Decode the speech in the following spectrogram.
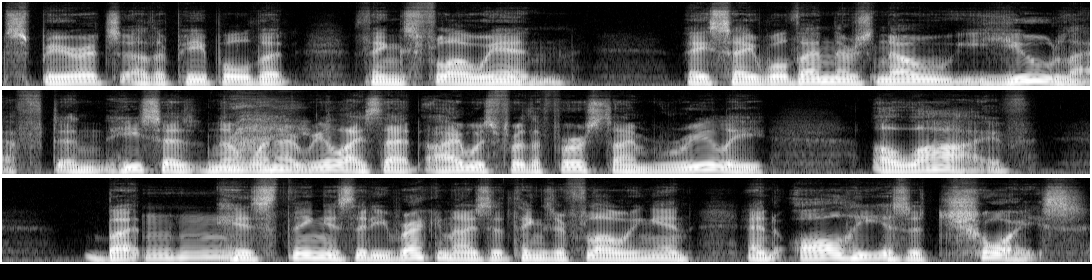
spirits, other people, that things flow in, they say, well, then there's no you left. And he says, no, right. when I realized that, I was for the first time really alive. But mm-hmm. his thing is that he recognizes that things are flowing in, and all he is a choice.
